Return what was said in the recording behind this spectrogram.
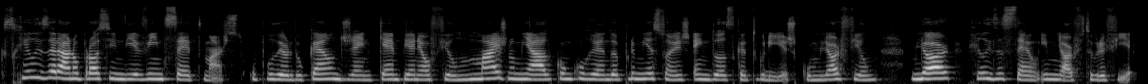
que se realizará no próximo dia 27 de março. O Poder do Cão, de Jane Campion, é o filme mais nomeado, concorrendo a premiações em 12 categorias, como melhor filme, melhor realização e melhor fotografia.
